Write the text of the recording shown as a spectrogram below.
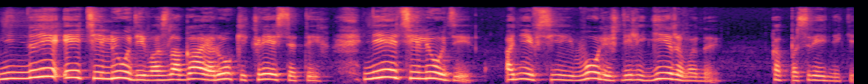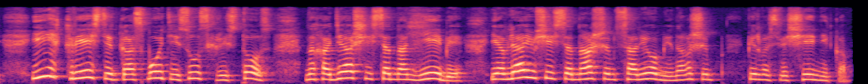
Не эти люди, возлагая руки, крестят их. Не эти люди, они всего лишь делегированы как посредники. их крестит Господь Иисус Христос, находящийся на небе, являющийся нашим царем и нашим первосвященником.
